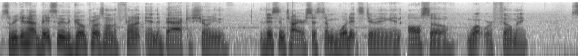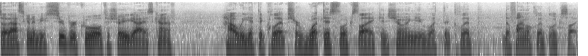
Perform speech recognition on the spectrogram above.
So we can have basically the GoPros on the front and the back showing this entire system, what it's doing, and also what we're filming. So that's gonna be super cool to show you guys kind of how we get the clips or what this looks like and showing you what the clip, the final clip looks like.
